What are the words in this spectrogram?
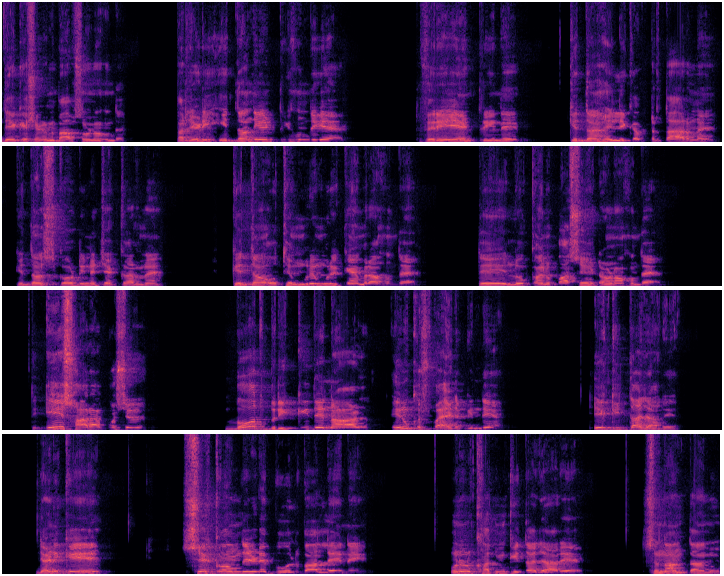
ਦੇ ਕੇ ਸ਼ਗਨ ਵਾਪਸ ਆਉਣਾ ਹੁੰਦਾ ਪਰ ਜਿਹੜੀ ਇਦਾਂ ਦੀ ਐਂਟਰੀ ਹੁੰਦੀ ਹੈ ਫਿਰ ਇਹ ਐਂਟਰੀ ਨੇ ਕਿੱਦਾਂ ਹੈਲੀਕਾਪਟਰ ਤਾਰਨਾ ਕਿੱਦਾਂ ਸਿਕਿਉਰਿਟੀ ਨੇ ਚੈੱਕ ਕਰਨਾ ਕਿੱਦਾਂ ਉੱਥੇ ਮੂਰੇ ਮੂਰੇ ਕੈਮਰਾ ਹੁੰਦਾ ਹੈ, ਤੇ ਲੋਕਾਂ ਨੂੰ ਪਾਸੇ ਹਟਾਉਣਾ ਹੁੰਦਾ ਹੈ। ਤੇ ਇਹ ਸਾਰਾ ਕੁਝ ਬਹੁਤ ਬਰੀਕੀ ਦੇ ਨਾਲ ਇਹਨੂੰ ਘੁਸਪੈਠ ਕਹਿੰਦੇ ਆ। ਇਹ ਕੀਤਾ ਜਾ ਰਿਹਾ। ਯਾਨੀ ਕਿ ਸਿੱਖ ਕੌਮ ਦੇ ਜਿਹੜੇ ਬੋਲਬਾਲੇ ਨੇ, ਉਹਨਾਂ ਨੂੰ ਖਤਮ ਕੀਤਾ ਜਾ ਰਿਹਾ ਸਿਧਾਂਤਾਂ ਨੂੰ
